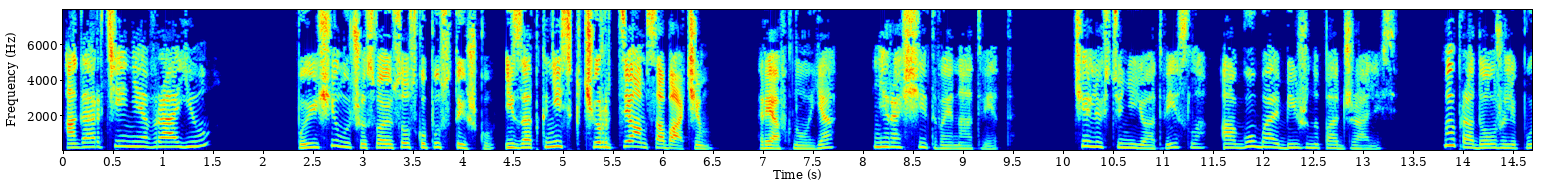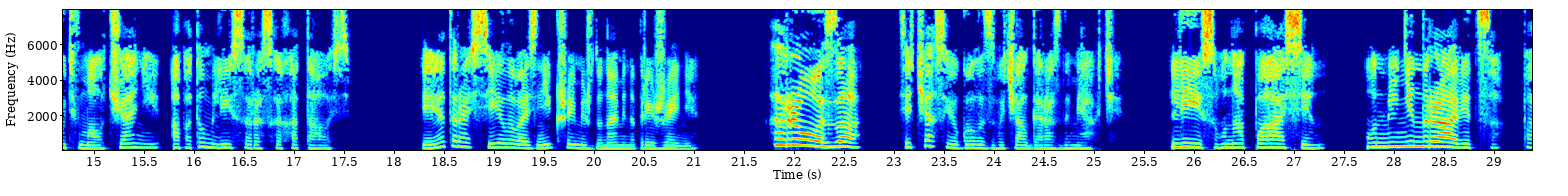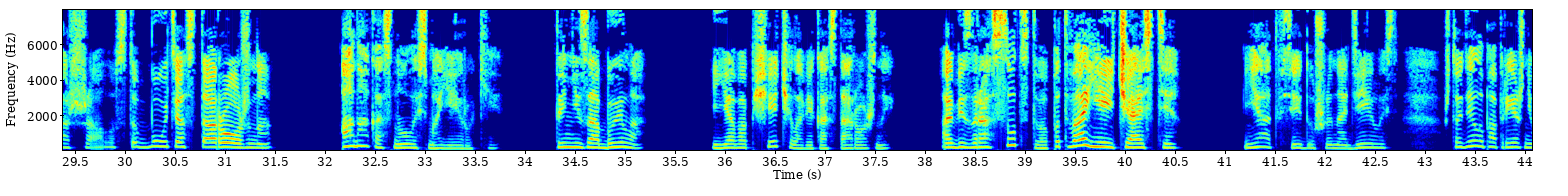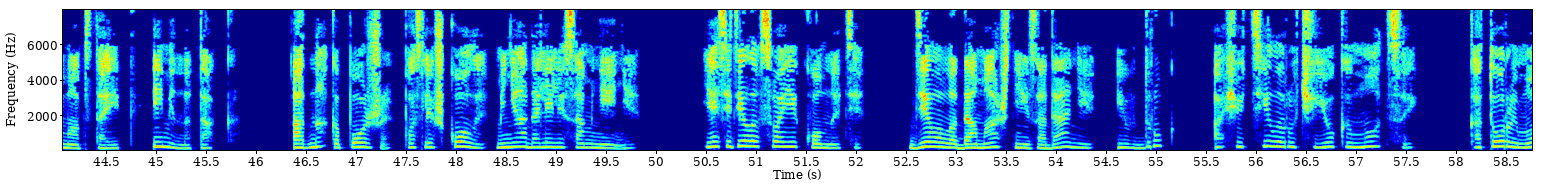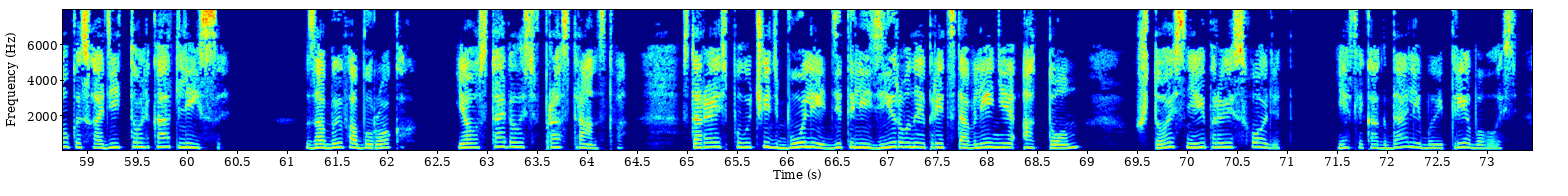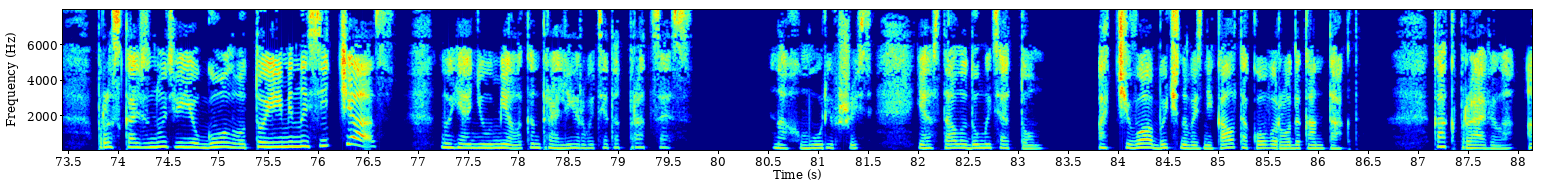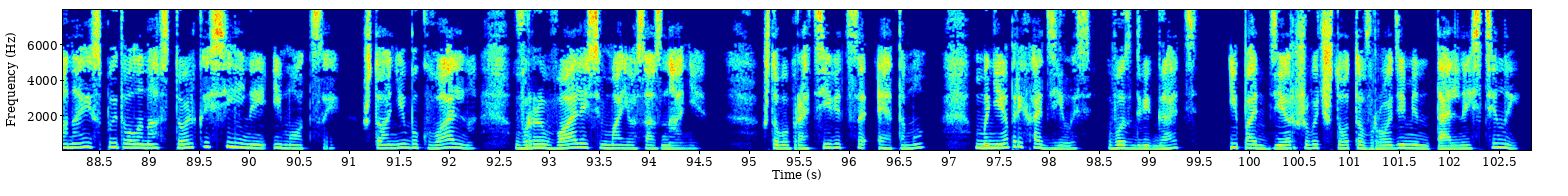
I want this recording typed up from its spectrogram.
«Огорчение в раю?» «Поищи лучше свою соску-пустышку и заткнись к чертям собачьим!» — рявкнул я, не рассчитывая на ответ. Челюсть у нее отвисла, а губы обиженно поджались. Мы продолжили путь в молчании, а потом Лиса расхохоталась. И это рассеяло возникшее между нами напряжение. «Роза!» Сейчас ее голос звучал гораздо мягче. «Лис, он опасен! Он мне не нравится! Пожалуйста, будь осторожна!» Она коснулась моей руки. «Ты не забыла? Я вообще человек осторожный, а безрассудство по твоей части!» Я от всей души надеялась, что дело по-прежнему обстоит именно так. Однако позже, после школы, меня одолели сомнения. Я сидела в своей комнате, делала домашние задания и вдруг ощутила ручеек эмоций, который мог исходить только от Лисы. Забыв об уроках, я уставилась в пространство, стараясь получить более детализированное представление о том, что с ней происходит. Если когда-либо и требовалось проскользнуть в ее голову, то именно сейчас. Но я не умела контролировать этот процесс. Нахмурившись, я стала думать о том, от чего обычно возникал такого рода контакт. Как правило, она испытывала настолько сильные эмоции, что они буквально врывались в мое сознание. Чтобы противиться этому, мне приходилось воздвигать и поддерживать что-то вроде ментальной стены.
